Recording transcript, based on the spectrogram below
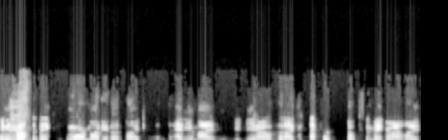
And he's Eh. about to make more money than like any of my, you know, than I could ever hope to make in my life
